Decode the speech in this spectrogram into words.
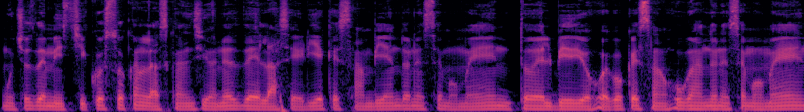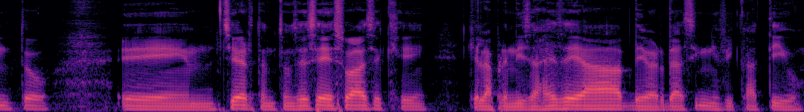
Muchos de mis chicos tocan las canciones de la serie que están viendo en este momento, del videojuego que están jugando en este momento, eh, ¿cierto? Entonces eso hace que, que el aprendizaje sea de verdad significativo.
